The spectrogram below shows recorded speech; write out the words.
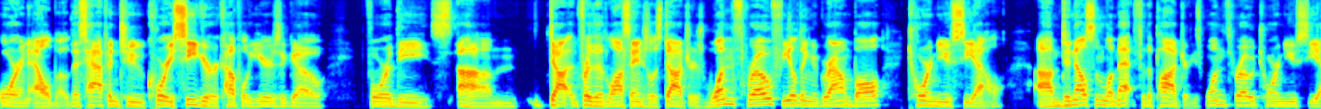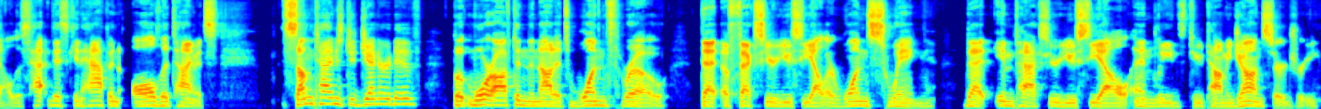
or an elbow. This happened to Corey Seager a couple years ago for the um, do- for the Los Angeles Dodgers. One throw fielding a ground ball, torn UCL. Um, Dinelson Lamet for the Padres, one throw, torn UCL. This ha- this can happen all the time. It's sometimes degenerative, but more often than not, it's one throw that affects your UCL or one swing that impacts your UCL and leads to Tommy John surgery.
